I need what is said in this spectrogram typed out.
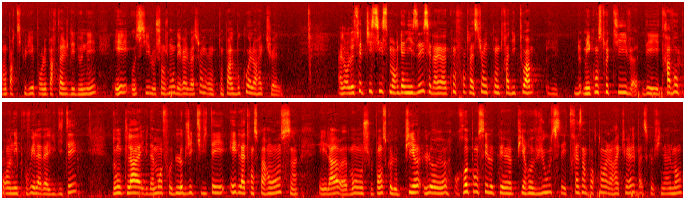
en particulier pour le partage des données, et aussi le changement d'évaluation dont on parle beaucoup à l'heure actuelle. Alors le scepticisme organisé, c'est la confrontation contradictoire mais constructive des travaux pour en éprouver la validité. Donc là, évidemment, il faut de l'objectivité et de la transparence. Et là, euh, bon, je pense que repenser le peer review, c'est très important à l'heure actuelle parce que finalement,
